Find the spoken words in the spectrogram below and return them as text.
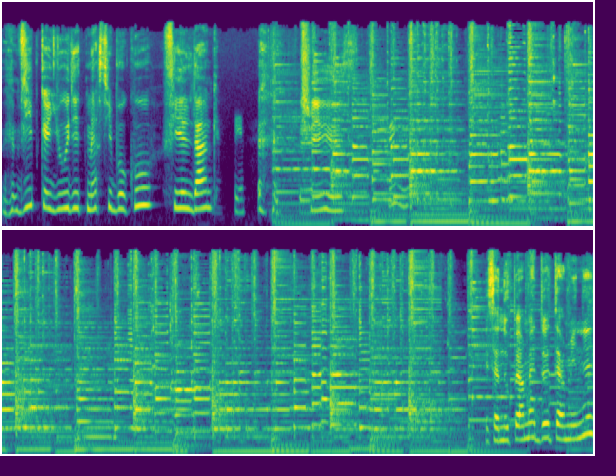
Wiebke Judith, merci beaucoup. Vielen Dank. Tschüss. Et ça nous permet de terminer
